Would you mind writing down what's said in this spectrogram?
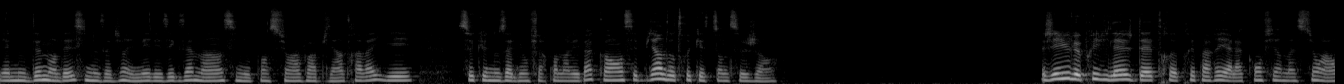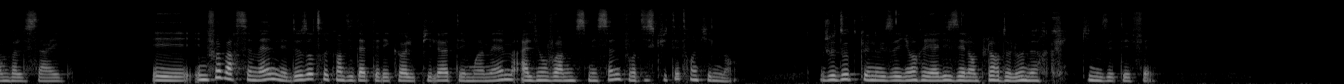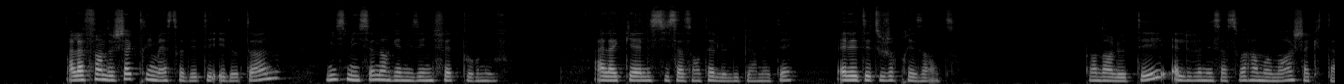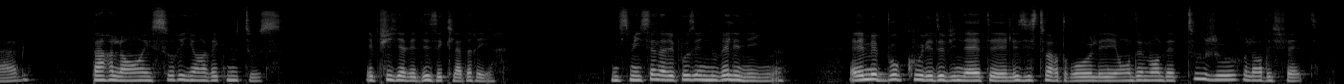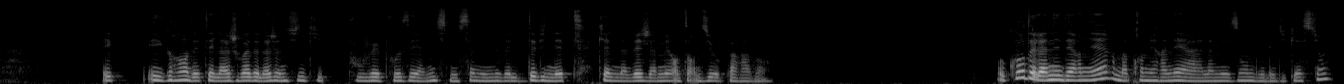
et elle nous demandait si nous avions aimé les examens, si nous pensions avoir bien travaillé, ce que nous allions faire pendant les vacances et bien d'autres questions de ce genre. J'ai eu le privilège d'être préparée à la confirmation à Ambleside. Et une fois par semaine, les deux autres candidates de l'école pilote et moi-même allions voir Miss Mason pour discuter tranquillement. Je doute que nous ayons réalisé l'ampleur de l'honneur qui nous était fait. À la fin de chaque trimestre d'été et d'automne, Miss Mason organisait une fête pour nous, à laquelle, si sa santé le lui permettait, elle était toujours présente. Pendant le thé, elle venait s'asseoir un moment à chaque table, parlant et souriant avec nous tous. Et puis il y avait des éclats de rire. Miss Mason avait posé une nouvelle énigme. Elle aimait beaucoup les devinettes et les histoires drôles, et on demandait toujours lors des fêtes. Et, grande était la joie de la jeune fille qui pouvait poser à Miss Mason une nouvelle devinette qu'elle n'avait jamais entendue auparavant. Au cours de l'année dernière, ma première année à la maison de l'éducation,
